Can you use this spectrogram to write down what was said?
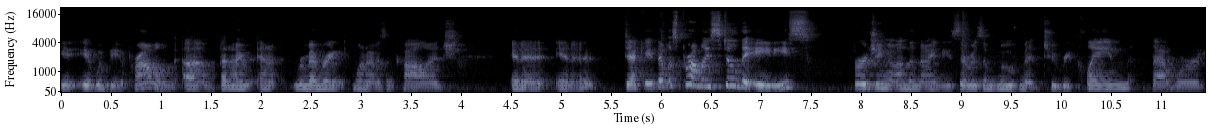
it, it would be a problem. Um, but I, and remembering when I was in college in a, in a decade that was probably still the 80s, verging on the 90s, there was a movement to reclaim that word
